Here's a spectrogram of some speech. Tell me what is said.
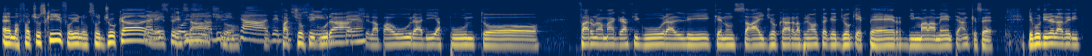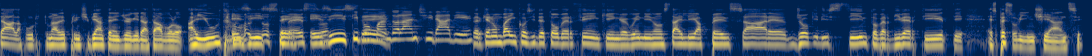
Eh, ma faccio schifo, io non so La giocare. te- responsabilità delle Faccio scelte. figurarci la paura di appunto fare una magra figura lì che non sai giocare la prima volta che giochi e perdi malamente, anche se devo dire la verità, la fortuna del principiante nei giochi da tavolo aiuta molto Esiste, spesso. esiste. Tipo quando lanci i dadi. Perché non vai in cosiddetto overthinking, quindi non stai lì a pensare, giochi distinto per divertirti e spesso vinci, anzi.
